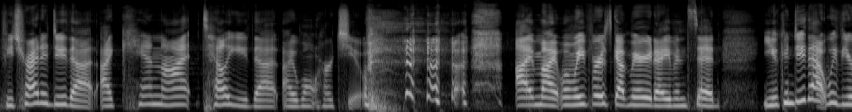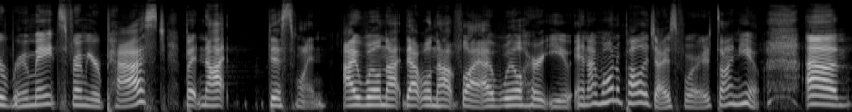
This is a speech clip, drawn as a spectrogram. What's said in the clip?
if you try to do that, I cannot tell you that I won't hurt you. I might. When we first got married, I even said, you can do that with your roommates from your past, but not this one. I will not, that will not fly. I will hurt you. And I won't apologize for it. It's on you. Um,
